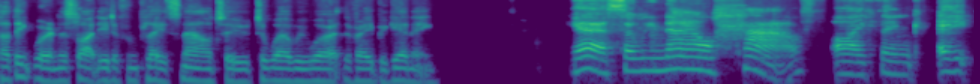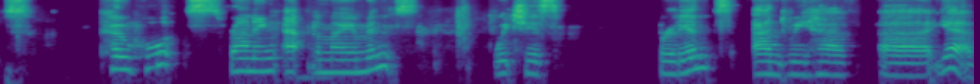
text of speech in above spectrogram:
I think we're in a slightly different place now to to where we were at the very beginning. Yeah, so we now have, I think, eight cohorts running at the moment, which is brilliant, and we have uh, yeah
